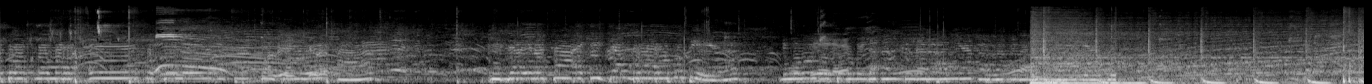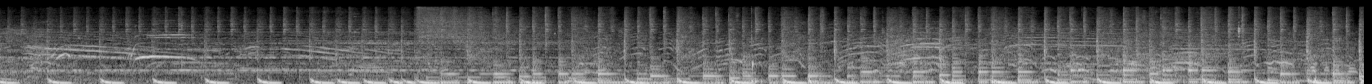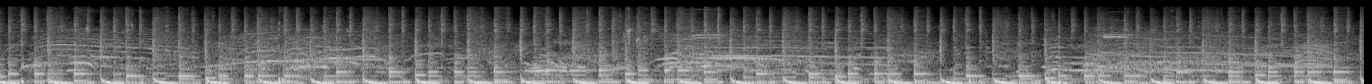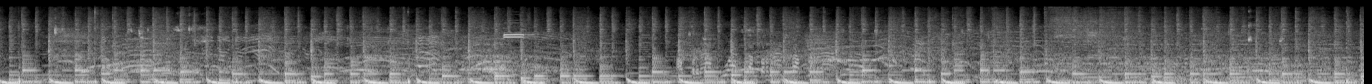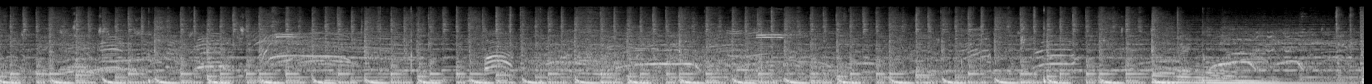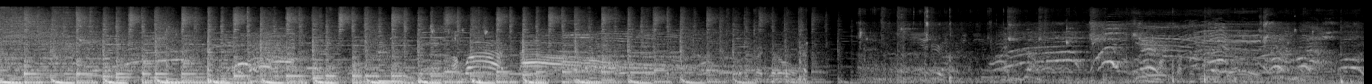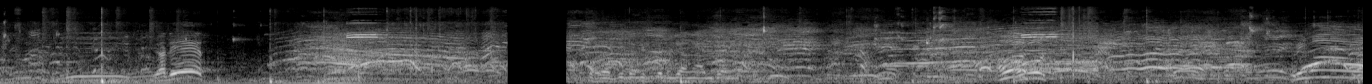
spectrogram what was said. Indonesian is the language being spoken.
nomor E 10 Kijang Innova eh, Kijang berwarna putih ya dimohon untuk memindahkan kendaraannya karena kebijakan Out. Out.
